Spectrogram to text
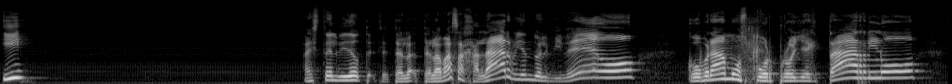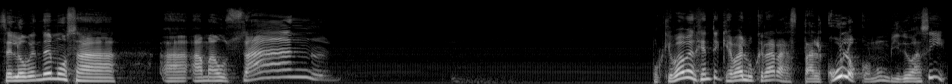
Y ahí está el video, te, te la vas a jalar viendo el video cobramos por proyectarlo, se lo vendemos a, a, Maussan. Porque va a haber gente que va a lucrar hasta el culo con un video así.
